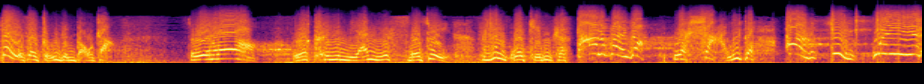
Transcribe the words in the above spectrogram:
带在中军保障，最后，我可以免你死罪。如果今天打了败仗，我杀你个二罪归一。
